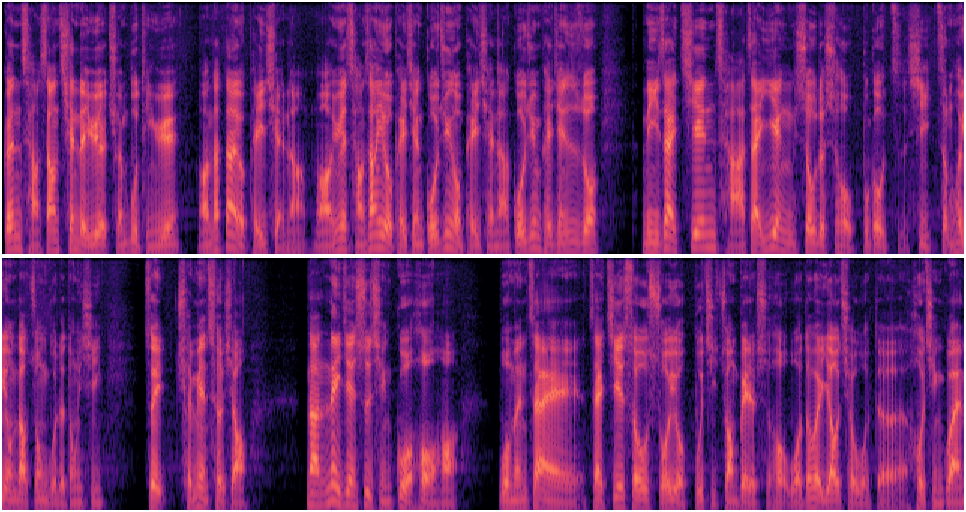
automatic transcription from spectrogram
跟厂商签的约全部停约啊，那当然有赔钱啊啊，因为厂商也有赔钱，国军有赔钱啊，国军赔钱是说你在监察在验收的时候不够仔细，怎么会用到中国的东西？所以全面撤销。那那件事情过后哈。我们在在接收所有补给装备的时候，我都会要求我的后勤官，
